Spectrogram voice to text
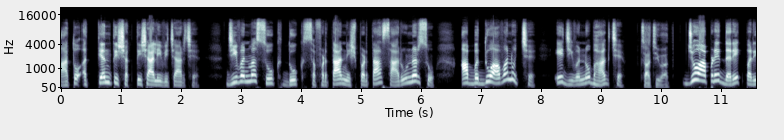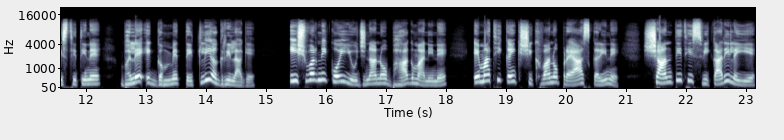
આ તો અત્યંત શક્તિશાળી વિચાર છે. જીવનમાં સુખ દુઃખ સફળતા નિષ્ફળતા સારું નરસું આ બધું આવવાનું જ છે. એ જીવનનો ભાગ છે. સાચી વાત. જો આપણે દરેક પરિસ્થિતિને ભલે એ ગમે તેટલી અઘરી લાગે ઈશ્વરની કોઈ યોજનાનો ભાગ માનીને એમાંથી કંઈક શીખવાનો પ્રયાસ કરીને શાંતિથી સ્વીકારી લઈએ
